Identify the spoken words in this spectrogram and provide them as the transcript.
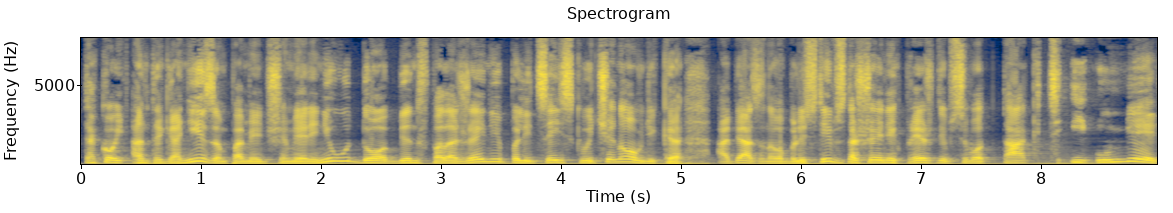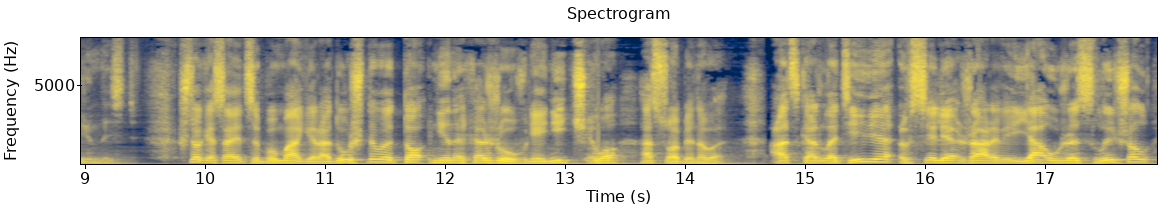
Такой антагонизм, по меньшей мере, неудобен в положении полицейского чиновника, обязанного блюсти в отношениях прежде всего такт и умеренность. Что касается бумаги Радушного, то не нахожу в ней ничего особенного. О скарлатине в селе Жарове я уже слышал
